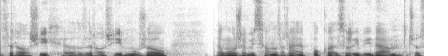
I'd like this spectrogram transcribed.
zrelších, zrelších mužov tak môže byť samozrejme pokles libida, čo,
